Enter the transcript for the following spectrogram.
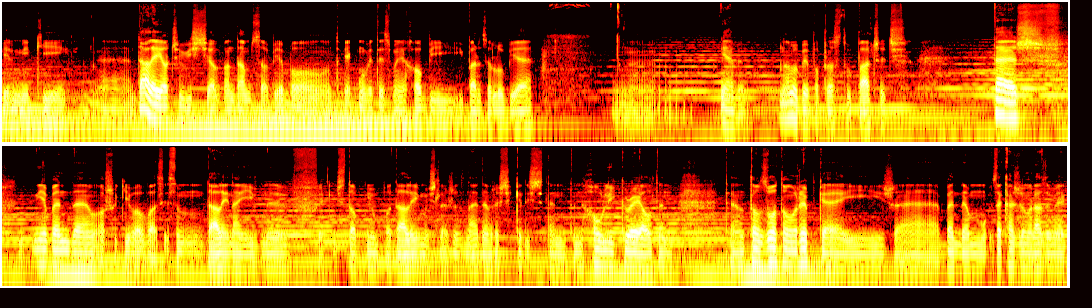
filmiki, e, dalej oczywiście oglądam sobie, bo tak jak mówię, to jest moje hobby i bardzo lubię, e, nie wiem, no lubię po prostu patrzeć. Też nie będę oszukiwał Was, jestem dalej naiwny w jakimś stopniu, bo dalej myślę, że znajdę wreszcie kiedyś ten, ten holy grail, ten, tę, tą złotą rybkę i że będę za każdym razem jak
